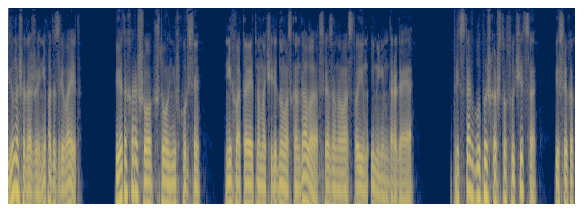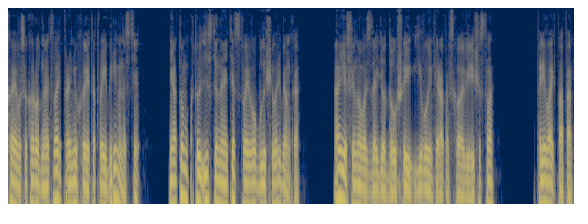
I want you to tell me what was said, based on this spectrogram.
юноша даже не подозревает. И это хорошо, что он не в курсе. Не хватает нам очередного скандала, связанного с твоим именем, дорогая. Представь, глупышка, что случится, если какая высокородная тварь пронюхает о твоей беременности и о том, кто истинный отец твоего будущего ребенка. А если новость дойдет до ушей его императорского величества? Плевать, папа.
